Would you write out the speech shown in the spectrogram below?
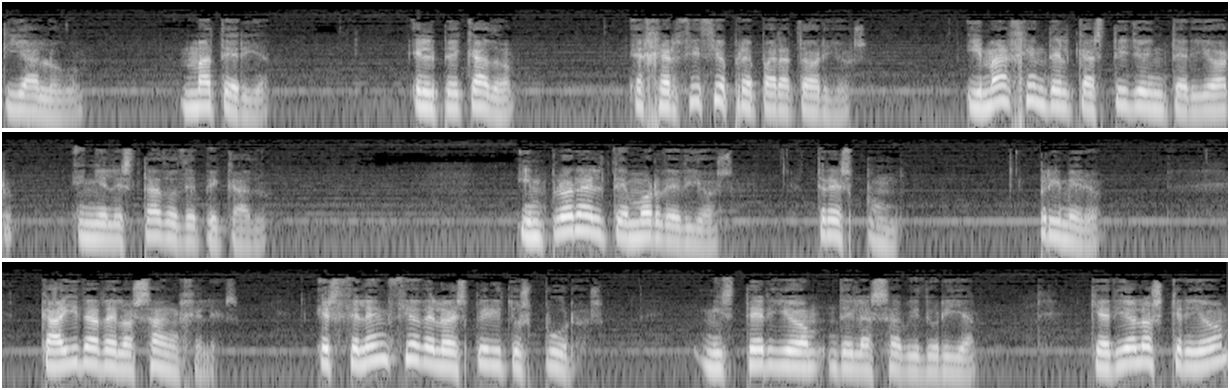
diálogo. Materia. El pecado. Ejercicios preparatorios. Imagen del castillo interior en el estado de pecado. Implora el temor de Dios. Tres puntos. Primero. Caída de los ángeles. Excelencia de los espíritus puros. Misterio de la sabiduría. Que Dios los creó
